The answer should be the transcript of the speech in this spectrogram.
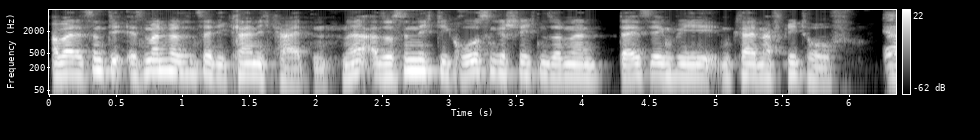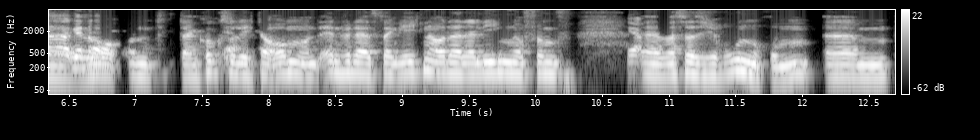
aber das sind die, ist, manchmal sind es ja die Kleinigkeiten. Ne? Also es sind nicht die großen Geschichten, sondern da ist irgendwie ein kleiner Friedhof. Ja, äh, genau. So, und dann guckst ja. du dich da um und entweder ist dein Gegner oder da liegen nur fünf, ja. äh, was weiß ich, Runen rum. Ähm,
